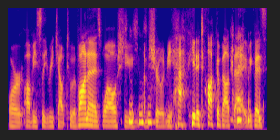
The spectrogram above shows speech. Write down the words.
or obviously reach out to ivana as well. She i'm sure would be happy to talk about that because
